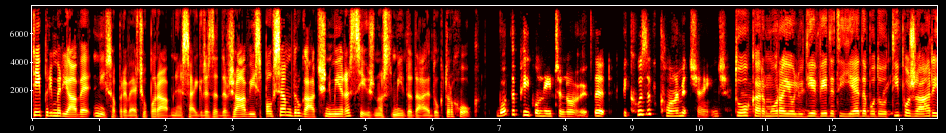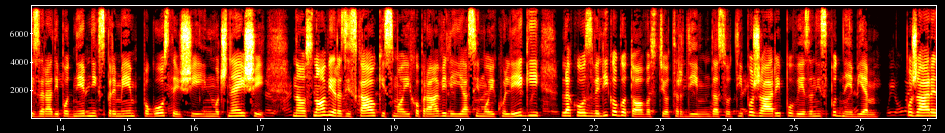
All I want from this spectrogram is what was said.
te primerjave niso preveč uporabne, saj gre za državi s povsem drugačnimi razsežnostmi, dodaja dr. Hawk. What the people need to know that To, kar morajo ljudje vedeti, je, da bodo ti požari zaradi podnebnih sprememb pogostejši in močnejši. Na osnovi raziskav, ki smo jih opravili jaz in moji kolegi, lahko z veliko gotovostjo trdim, da so ti požari povezani s podnebjem. Požare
